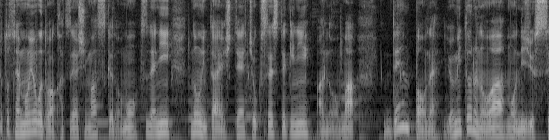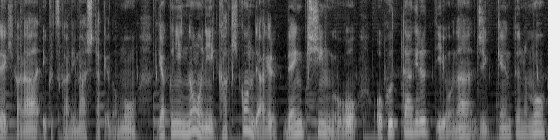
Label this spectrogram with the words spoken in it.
ちょっと専門用語とは割愛しますけども、すでに脳に対して直接的に、あの、まあ、電波をね、読み取るのはもう20世紀からいくつかありましたけども、逆に脳に書き込んであげる、電気信号を送ってあげるっていうような実験というのも、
